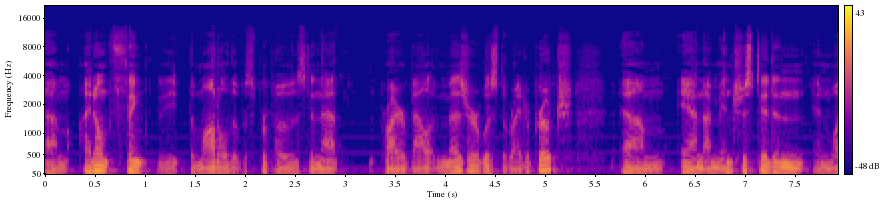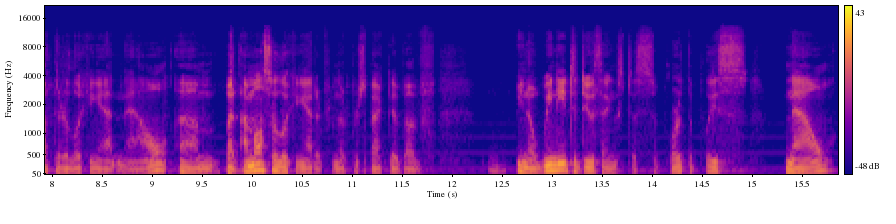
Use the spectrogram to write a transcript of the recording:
Um, I don't think the, the model that was proposed in that prior ballot measure was the right approach. Um, and I'm interested in, in what they're looking at now. Um, but I'm also looking at it from the perspective of, you know, we need to do things to support the police now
